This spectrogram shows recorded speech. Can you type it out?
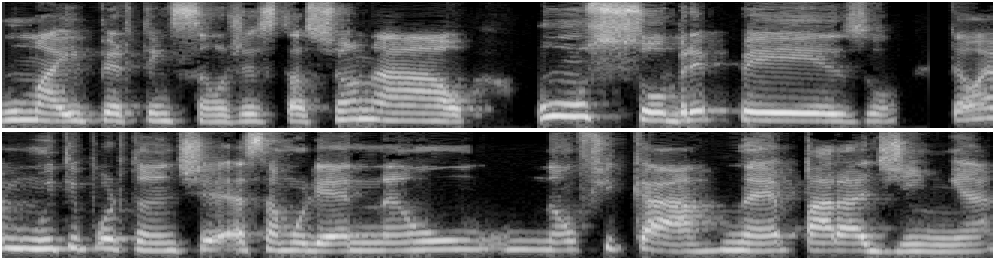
uma hipertensão gestacional, um sobrepeso. Então é muito importante essa mulher não não ficar, né, paradinha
